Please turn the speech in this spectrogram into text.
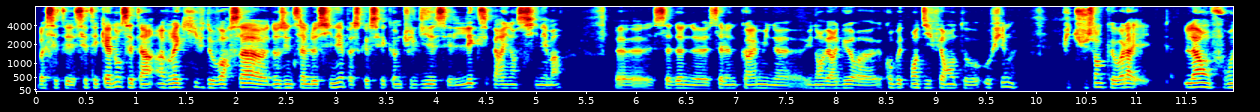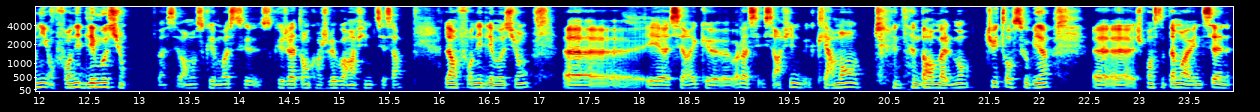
bah, c'était canon. C'était un, vrai kiff de voir ça dans une salle de ciné parce que c'est, comme tu le disais, c'est l'expérience cinéma. ça, donne, ça donne quand même une, une envergure complètement différente au film puis tu sens que voilà, là on fournit, on fournit de l'émotion. C'est vraiment ce que moi, ce que j'attends quand je vais voir un film, c'est ça. Là, on fournit de l'émotion, euh, et euh, c'est vrai que voilà, c'est un film clairement, normalement, tu t'en souviens. Euh, je pense notamment à une scène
